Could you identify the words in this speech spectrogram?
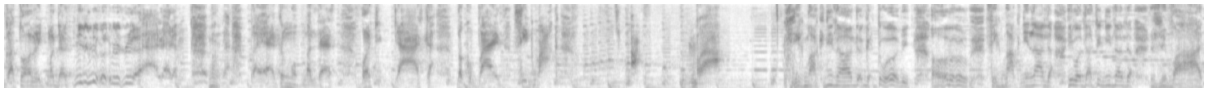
Готовить Модест не любит. Поэтому Модест очень часто покупает бигмак. А, ба. Бигмак не надо готовить. О, бигмак не надо. Его даже не надо жевать.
